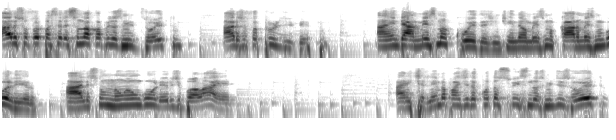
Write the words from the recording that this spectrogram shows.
Alisson foi para a seleção da Copa de 2018. Alisson foi para o Liverpool. Ainda é a mesma coisa, gente. Ainda é o mesmo cara, o mesmo goleiro. Alisson não é um goleiro de bola aérea. A gente lembra a partida contra a Suíça em 2018.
